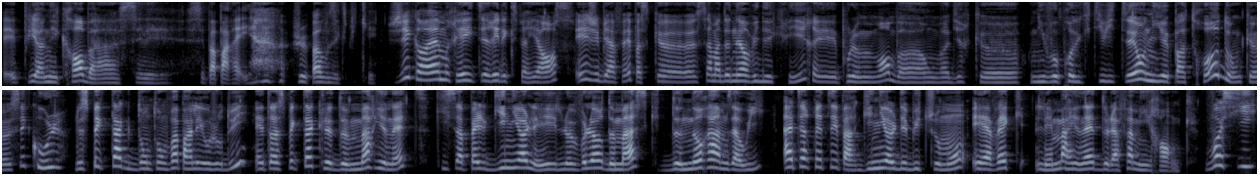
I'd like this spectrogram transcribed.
et puis un écran, bah c'est pas pareil. je vais pas vous expliquer. J'ai quand même réitéré l'expérience et j'ai bien fait parce que ça m'a donné envie d'écrire et pour le moment, bah on va dire que au niveau productivité, on n'y est pas trop donc euh, c'est cool. Le spectacle dont on va parler aujourd'hui est un spectacle de marionnettes qui s'appelle Guignol et le voleur de masques de Nora Hamzaoui interprété par Guignol des de Chaumont et avec les marionnettes de la famille Rank. Voici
